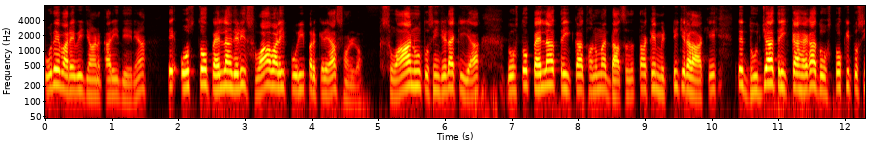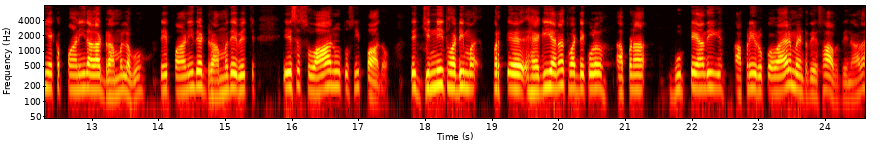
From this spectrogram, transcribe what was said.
ਉਹਦੇ ਬਾਰੇ ਵੀ ਜਾਣਕਾਰੀ ਦੇ ਰਿਹਾ ਤੇ ਉਸ ਤੋਂ ਪਹਿਲਾਂ ਜਿਹੜੀ ਸਵਾਹ ਵਾਲੀ ਪੂਰੀ ਪ੍ਰਕਿਰਿਆ ਸੁਣ ਲਓ। ਸਵਾਹ ਨੂੰ ਤੁਸੀਂ ਜਿਹੜਾ ਕੀ ਆ, ਦੋਸਤੋ ਪਹਿਲਾ ਤਰੀਕਾ ਤੁਹਾਨੂੰ ਮੈਂ ਦੱਸ ਦਿੱਤਾ ਕਿ ਮਿੱਟੀ 'ਚ ਰਲਾ ਕੇ ਤੇ ਦੂਜਾ ਤਰੀਕਾ ਹੈਗਾ ਦੋਸਤੋ ਕਿ ਤੁਸੀਂ ਇੱਕ ਪਾਣੀ ਵਾਲਾ ਡਰਮ ਲਵੋ ਤੇ ਪਾਣੀ ਦੇ ਡਰਮ ਦੇ ਵਿੱਚ ਇਸ ਸਵਾਹ ਨੂੰ ਤੁਸੀਂ ਪਾ ਦਿਓ ਤੇ ਜਿੰਨੀ ਤੁਹਾਡੀ ਮ- ਪਰ- ਹੈਗੀ ਆ ਨਾ ਤੁਹਾਡੇ ਕੋਲ ਆਪਣਾ ਬੂਟਿਆਂ ਦੀ ਆਪਣੀ ਰਿਕੁਆਇਰਮੈਂਟ ਦੇ ਹਿਸਾਬ ਦੇ ਨਾਲ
